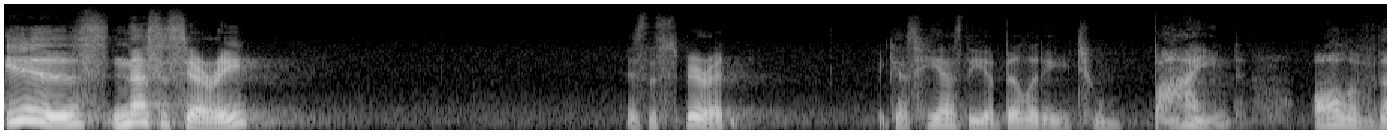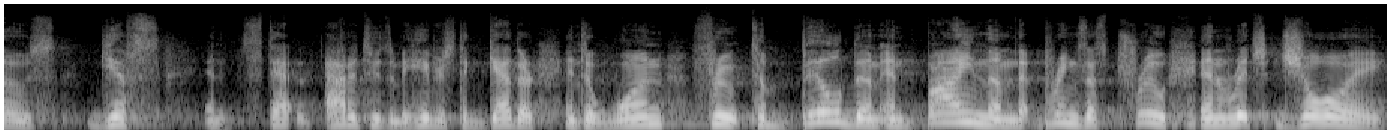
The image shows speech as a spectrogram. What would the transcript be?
is necessary is the Spirit because He has the ability to bind all of those gifts and attitudes and behaviors together into one fruit to build them and bind them that brings us true and rich joy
